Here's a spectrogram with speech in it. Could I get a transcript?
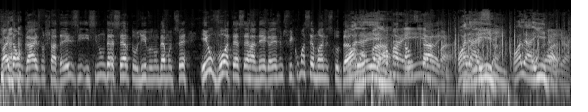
vai dar um gás no xadrez. E, e se não der certo o livro, não der muito certo, eu vou até Serra Negra. Aí a gente fica uma semana estudando. Olha aí, pra matar aí, os caras aí. Olha aí, olha aí. Vambora.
